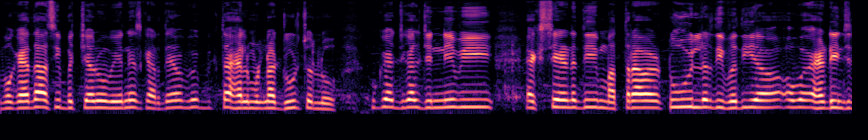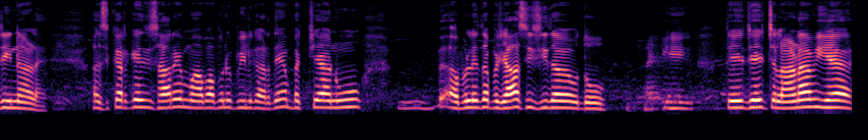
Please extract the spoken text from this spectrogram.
ਬਕਾਇਦਾ ਅਸੀਂ ਬੱਚਿਆਂ ਨੂੰ ਅਵੇਅਰਨੈਸ ਕਰਦੇ ਹਾਂ ਵੀ ਇੱਕ ਤਾਂ ਹੈਲਮਟ ਨਾਲ ਜ਼ਰੂਰ ਚੱਲੋ, ਕਿਉਂਕਿ ਅੱਜ ਕੱਲ ਜਿੰਨੀ ਵੀ ਐਕਸੀਡੈਂਟ ਦੀ ਮਾਤਰਾ ਟੂ ਵੀਲਰ ਦੀ ਵਧੀ ਆ ਉਹ ਹੈਡ ਇੰਜਰੀ ਨਾਲ ਹੈ। ਅਸੀਂ ਕਰਕੇ ਅਸੀਂ ਸਾਰੇ ਮਾਪੇ ਨੂੰ ਅਪੀਲ ਕਰਦੇ ਹਾਂ ਬੱਚਿਆਂ ਨੂੰ ਅਬਲੇ ਤਾਂ 50 ਸੀਸੀ ਦਾ ਦੋ ਤੇ ਜੇ ਚਲਾਣਾ ਵੀ ਹੈ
